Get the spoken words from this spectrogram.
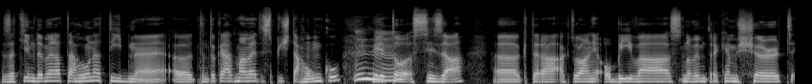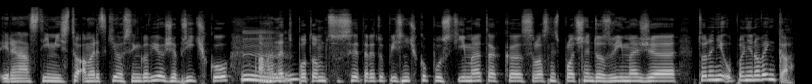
Zatím jdeme na tahu na týdne. Eh, tentokrát máme spíš tahunku. Mm-hmm. Je to SZA, eh, která aktuálně obývá s novým trackem Shirt 11. místo amerického singlového žebříčku mm. A mhm. hned potom, co si tady tu písničku pustíme, tak se vlastně společně dozvíme, že to není úplně novinka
